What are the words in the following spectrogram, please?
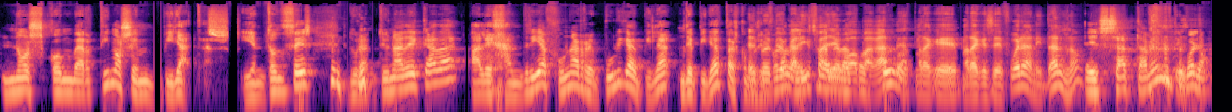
nos convertimos en piratas. Y entonces, durante una década, Alejandría fue una república de, piratas. Como El propio califa llegó a pagarles para que, para que se fueran y tal, ¿no? Exactamente. Bueno,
